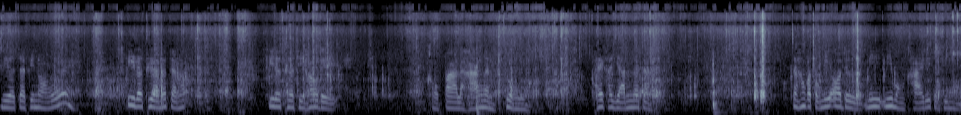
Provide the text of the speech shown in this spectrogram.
เดี๋ยวจ้ะพี่น้องเอ้ยปีละเทือนะจ้ะเนาะปีละเทือที่เฮาได้เข้าป่าละหาเงินช่วงนี้ให้ขยันนะจ้ะแต่เฮาก็ต้องมีออเดอร์มีมีหม่องขายด้วยจ้ะพี่น้อง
